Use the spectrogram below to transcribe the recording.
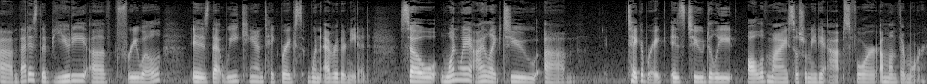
Um, that is the beauty of free will is that we can take breaks whenever they're needed. So, one way I like to um, take a break is to delete all of my social media apps for a month or more.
